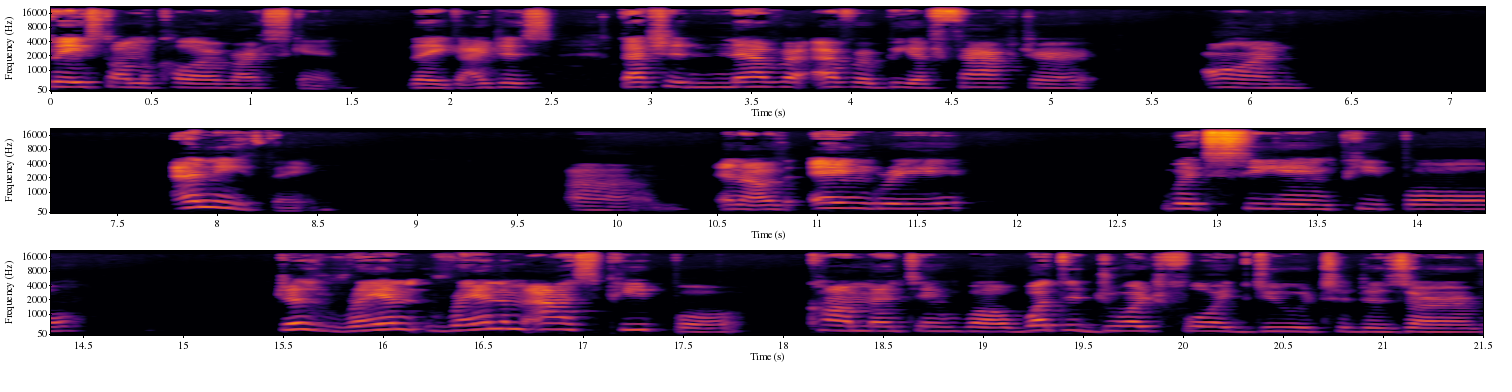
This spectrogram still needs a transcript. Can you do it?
based on the color of our skin. Like I just that should never ever be a factor on anything. Um, and I was angry with seeing people, just ran, random ass people commenting, well, what did George Floyd do to deserve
